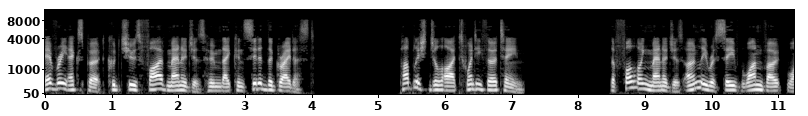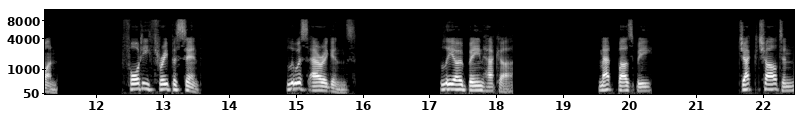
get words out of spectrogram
Every expert could choose five managers whom they considered the greatest. Published July 2013. The following managers only received one vote 1. 43% Luis Aragonés Leo Beenhakker Matt Busby Jack Charlton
